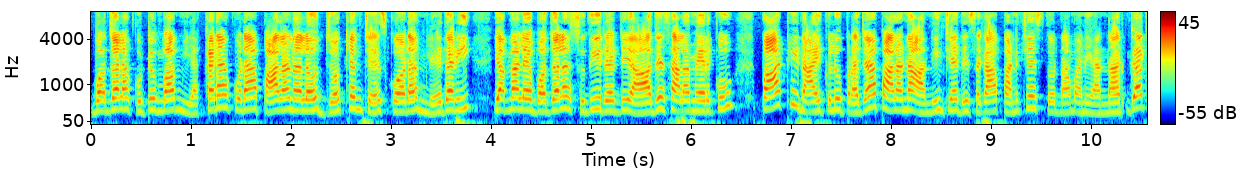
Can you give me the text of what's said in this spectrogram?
బొజ్జల కుటుంబం ఎక్కడా కూడా పాలనలో జోక్యం చేసుకోవడం లేదని ఎమ్మెల్యే బొజ్జల సుధీర్ రెడ్డి ఆదేశాల మేరకు పార్టీ నాయకులు ప్రజాపాలన అందించే దిశగా పనిచేస్తున్నామని అన్నారు. గత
